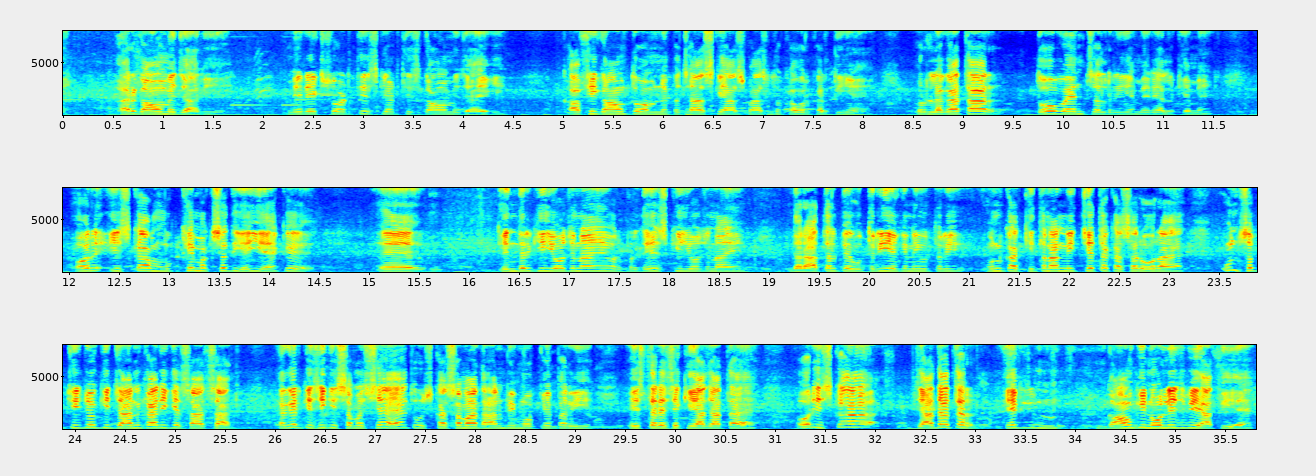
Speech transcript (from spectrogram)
हर गाँव में जा रही है। मेरे 138 के 38 गाँव में जाएगी। काफ़ी गाँव तो हमने 50 के आसपास तो कवर कर दिए हैं और लगातार दो वैन चल रही है मेरे हलके में। और इसका मुख्य मकसद यही है कि केंद्र की योजनाएँ और प्रदेश की योजनाएँ, धरातल पे उतरी है कि नहीं उतरी, उनका कितना नीचे तक असर हो रहा है, उन सब चीज़ों की जानकारी के साथ साथ अगर किसी की समस्या है तो उसका समाधान भी मौके पर ही इस तरह से किया जाता है। और इसका ज़्यादातर एक गाँव की नॉलेज भी आती है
